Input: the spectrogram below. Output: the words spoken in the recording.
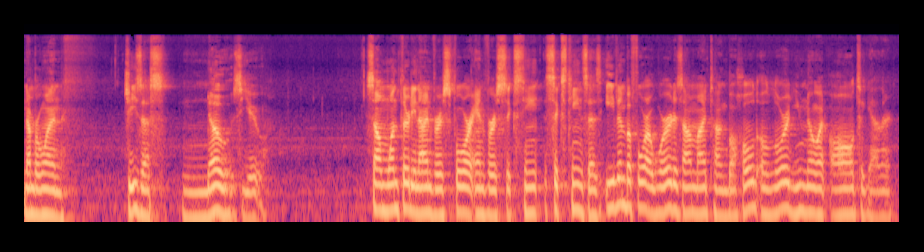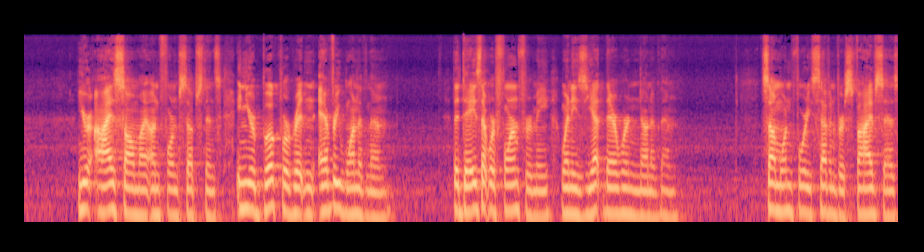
Number one, Jesus knows you. Psalm 139, verse 4 and verse 16, 16, says, Even before a word is on my tongue, behold, O Lord, you know it all together. Your eyes saw my unformed substance. In your book were written every one of them. The days that were formed for me, when as yet there were none of them. Psalm 147, verse 5 says,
